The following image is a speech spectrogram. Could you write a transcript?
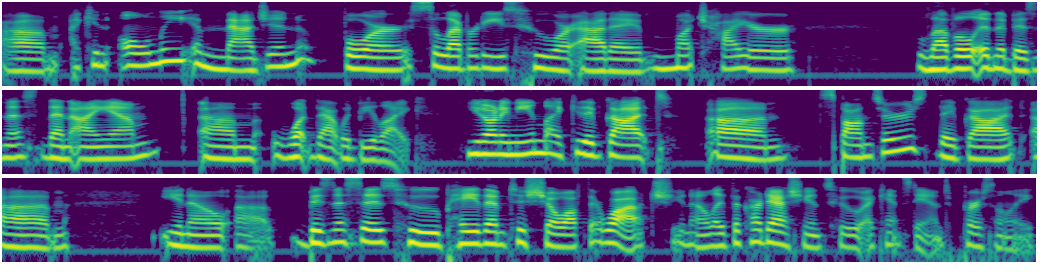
um, I can only imagine for celebrities who are at a much higher level in the business than I am, um, what that would be like. You know what I mean? Like they've got um, sponsors, they've got, um, you know, uh, businesses who pay them to show off their watch, you know, like the Kardashians, who I can't stand personally.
